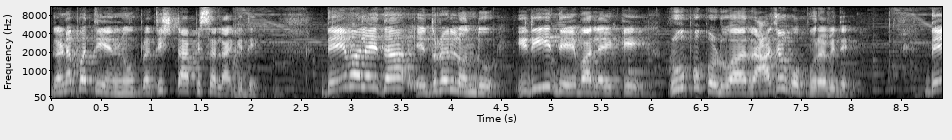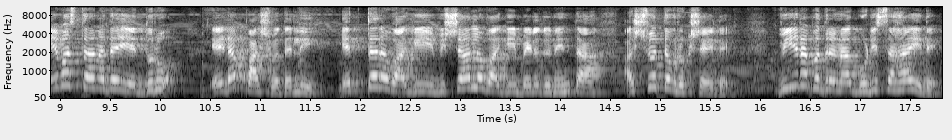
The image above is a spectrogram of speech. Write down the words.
ಗಣಪತಿಯನ್ನು ಪ್ರತಿಷ್ಠಾಪಿಸಲಾಗಿದೆ. ದೇವಾಲಯದ ಎದುರಲ್ಲೊಂದು ಇಡೀ ದೇವಾಲಯಕ್ಕೆ ರೂಪು ಕೊಡುವ ರಾಜಗೋಪುರವಿದೆ. ದೇವಸ್ಥಾನದ ಎದುರು ಎಡಪಾರ್ಶ್ವದಲ್ಲಿ ಎತ್ತರವಾಗಿ ವಿಶಾಲವಾಗಿ ಬೆಳೆದು ನಿಂತ ಅಶ್ವತ್ಥ ವೃಕ್ಷ ಇದೆ. ವೀರಭದ್ರನ ಗುಡಿ ಸಹ ಇದೆ.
